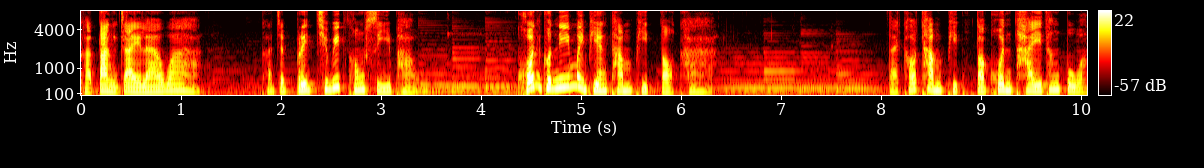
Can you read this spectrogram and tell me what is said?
ข้าตั้งใจแล้วว่าข้าจะปลิดชีวิตของสีเผ่า คนคนนี้ไม่เพียงทำผิดต่อข้า แต่เขาทำผิดต่อคนไทยทั้งปวง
